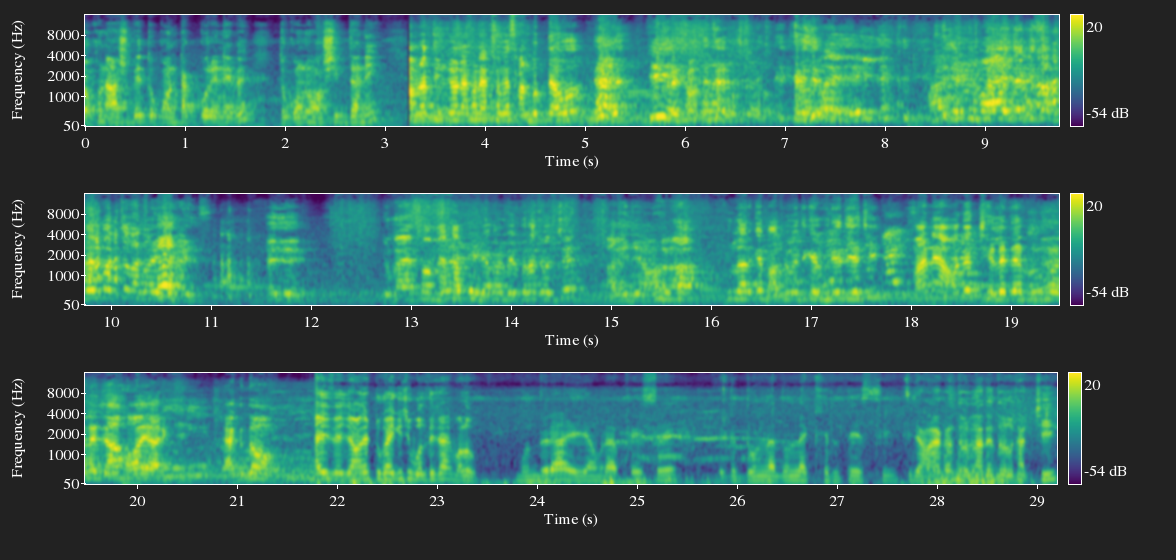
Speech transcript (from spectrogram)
যখন আসবে তো কন্ট্যাক্ট করে নেবে তো কোনো অসুবিধা নেই আমরা তিনজন এখন একসঙ্গে স্নান করতে যাব এই যে সব মেকআপ বের করা চলছে আর এই যে আমরা কুলারকে বাথরুমের দিকে ঘুরিয়ে দিয়েছি। মানে আমাদের ছেলেদের রুম হলে যা হয় আর কি একদম। এই যে আমাদের টুকাই কিছু বলতে চায় বলো। বন্ধুরা এই আমরা ফ্রেশ হয়ে একটু দোলনা দোলনা খেলতে এসেছি। যে আমরা এখন দোলনাতে দোল খাচ্ছি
